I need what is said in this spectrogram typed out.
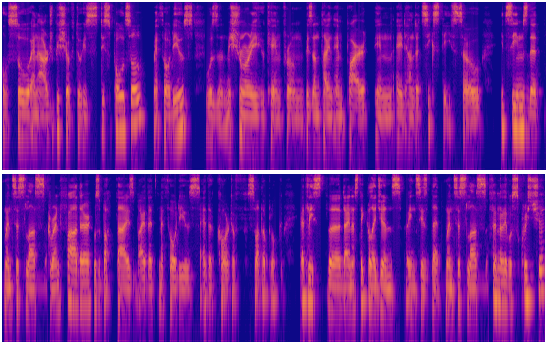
also an archbishop to his disposal, Methodius, who was a missionary who came from Byzantine Empire in 860s. So it seems that Wenceslas' grandfather was baptized by that Methodius at the court of Svatopluk. At least the dynastic legends insist that Wenceslas' family was Christian.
